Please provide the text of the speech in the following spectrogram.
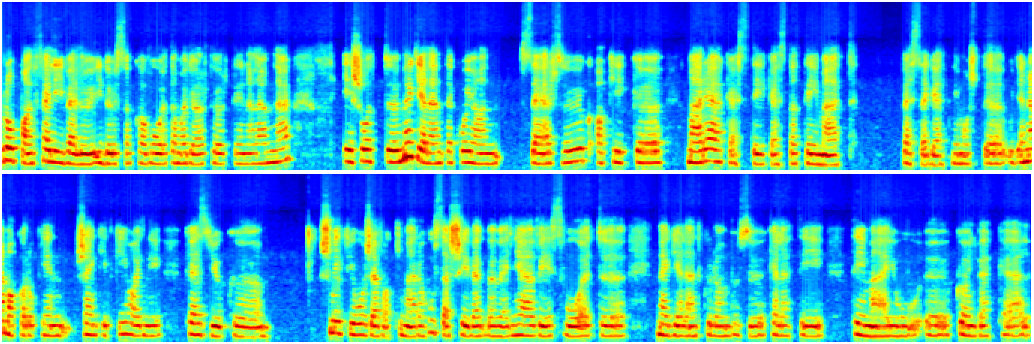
roppant felívelő időszaka volt a magyar történelemnek, és ott megjelentek olyan szerzők, akik már elkezdték ezt a témát feszegetni. Most ugye nem akarok én senkit kihagyni, kezdjük Schmidt József, aki már a 20-as években egy nyelvész volt, megjelent különböző keleti témájú könyvekkel,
